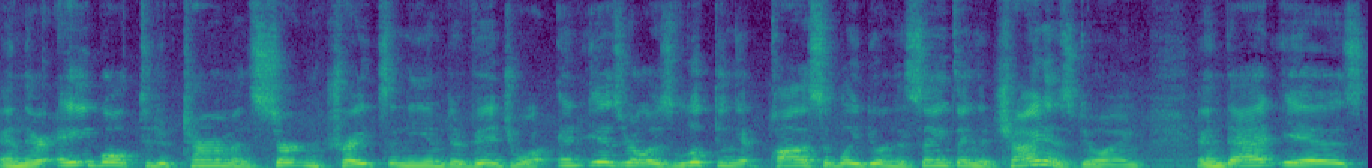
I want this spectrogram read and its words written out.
and they're able to determine certain traits in the individual. And Israel is looking at possibly doing the same thing that China is doing, and that is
